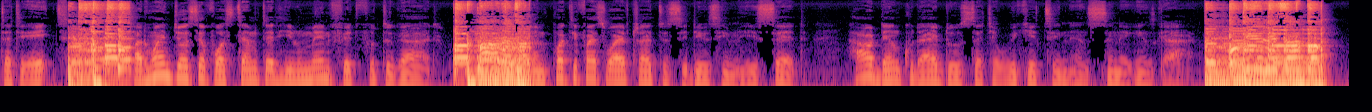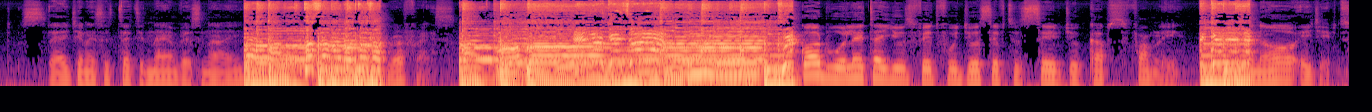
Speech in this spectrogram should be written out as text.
38. But when Joseph was tempted, he remained faithful to God. When Potiphar's wife tried to seduce him, he said, How then could I do such a wicked thing and sin against God? Uh, Genesis 39, verse 9. Reference. God will later use faithful Joseph to save Jacob's family and all Egypt.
